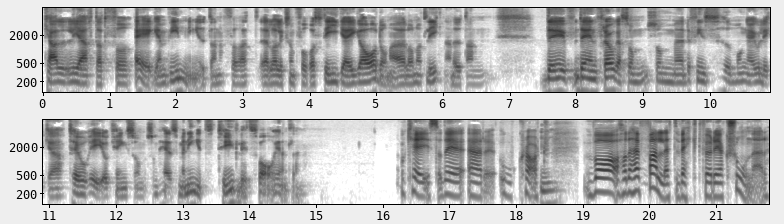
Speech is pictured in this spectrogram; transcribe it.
kallhjärtat för egen vinning utan för att, eller liksom för att stiga i graderna eller något liknande utan det är, det är en fråga som, som det finns hur många olika teorier kring som, som helst men inget tydligt svar egentligen. Okej, okay, så det är oklart. Mm. Vad har det här fallet väckt för reaktioner?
